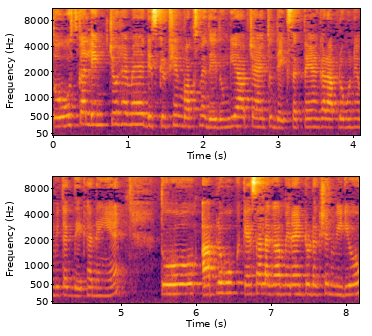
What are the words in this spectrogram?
तो उसका लिंक जो है मैं डिस्क्रिप्शन बॉक्स में दे दूँगी, आप चाहें तो देख सकते हैं, अगर आप लोगों ने अभी तक देखा नहीं है। तो आप लोगों को कैसा लगा मेरा इंट्रोडक्शन वीडियो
